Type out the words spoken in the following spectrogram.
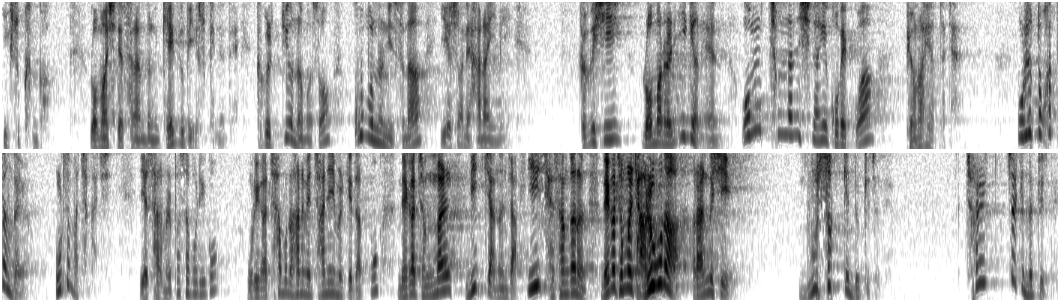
익숙한 거. 로마 시대 사람들은 계급이 익숙했는데 그걸 뛰어넘어서 구분은 있으나 예수 안에 하나님이 그것이 로마를 이겨낸 엄청난 신앙의 고백과 변화였다잖아요. 우리도 똑같다는 거예요. 우리도 마찬가지. 옛 사람을 벗어버리고 우리가 참으로 하나님의 자녀임을 깨닫고 내가 정말 믿지 않는 자, 이 세상과는 내가 정말 다르구나라는 것이 무섭게 느껴져야 돼요. 철저하게 느껴져야 돼요.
